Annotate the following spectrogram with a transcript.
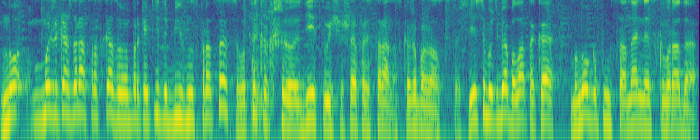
Но мы же каждый раз рассказываем про какие-то бизнес-процессы. Вот Конечно. ты как действующий шеф ресторана, скажи, пожалуйста, то есть если бы у тебя была такая многофункциональная сковорода,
